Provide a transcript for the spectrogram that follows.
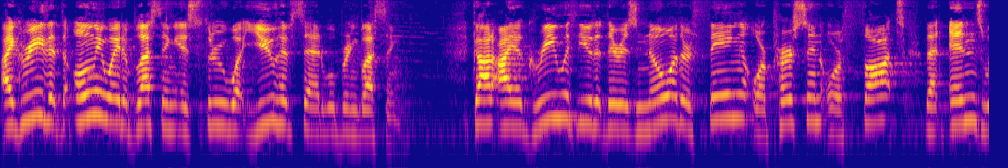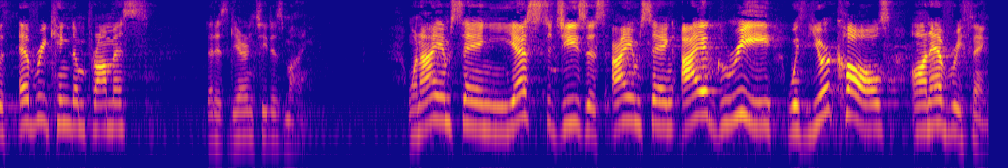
I agree that the only way to blessing is through what you have said will bring blessing. God, I agree with you that there is no other thing or person or thought that ends with every kingdom promise that is guaranteed as mine. When I am saying yes to Jesus, I am saying I agree with your calls on everything.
